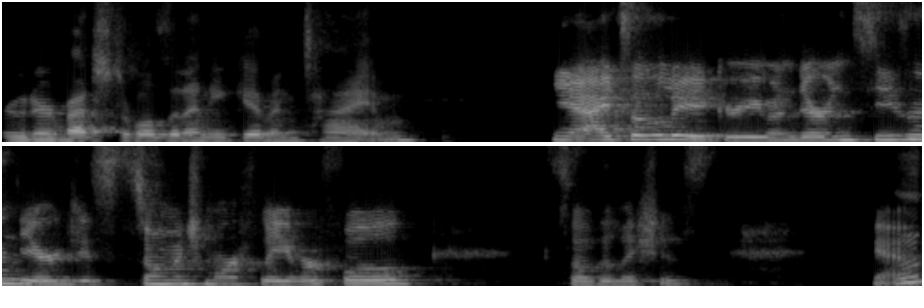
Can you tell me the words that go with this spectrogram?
fruit or vegetables at any given time. Yeah, I totally agree. When they're in season, they're just so much more flavorful, so delicious. Yeah. Mm,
